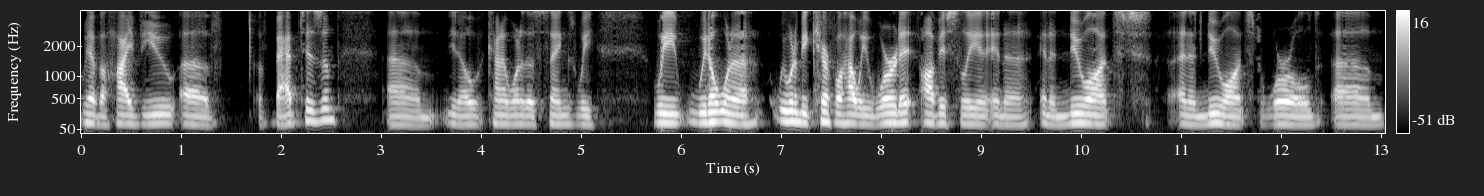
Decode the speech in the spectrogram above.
we have a high view of of baptism. Um, you know, kind of one of those things we we we don't want to we want to be careful how we word it. Obviously, in, in a in a nuanced in a nuanced world, um,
